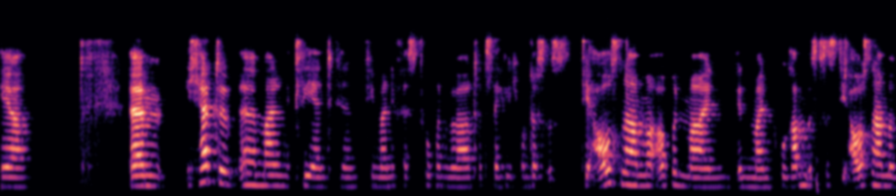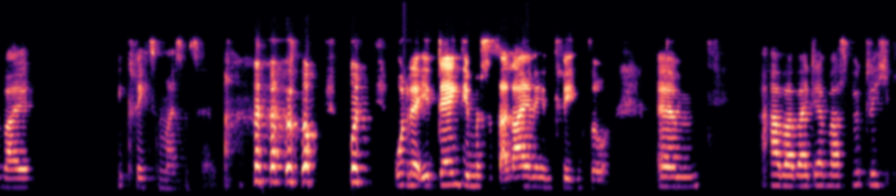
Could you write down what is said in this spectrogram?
ja. Ähm, ich hatte äh, mal eine Klientin, die Manifestorin war tatsächlich, und das ist die Ausnahme, auch in, mein, in meinem Programm ist es die Ausnahme, weil ihr kriegt es meistens hin. und, oder ihr denkt, ihr müsst es alleine hinkriegen. So. Ähm, aber bei der war es wirklich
